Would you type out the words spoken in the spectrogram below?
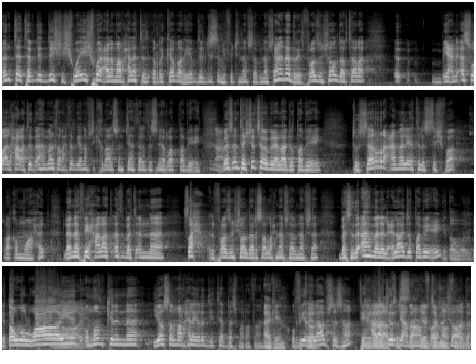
أنت تبدأ تدش شوي شوي على مرحلة ال recovery يبدأ الجسم يفتش نفسه بنفسه أنا ندري frozen shoulder ترى يعني اسوء الحالات إذا أهملت راح تلقى نفسك خلال سنتين ثلاث سنين رد طبيعي نعم. بس أنت شو تسوي بالعلاج الطبيعي؟ تسرع عملية الاستشفاء رقم واحد لأن في حالات أثبت انه صح ال frozen shoulder يصلح نفسه بنفسه بس إذا أهمل العلاج الطبيعي يطول يطول وايد, وايد. وممكن إنه يوصل مرحلة يرد يتبس مرة ثانية again وفي relapses ها في حالات يرجع صح، معهم يرجع frozen مرة shoulder.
